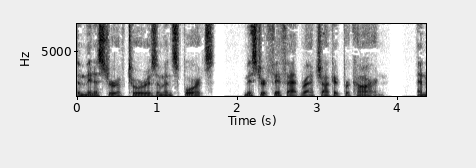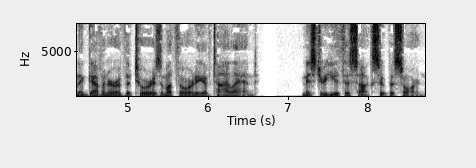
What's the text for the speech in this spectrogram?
the Minister of Tourism and Sports, Mr. Phiphat Ratchakitprakarn and the Governor of the Tourism Authority of Thailand, Mr. Yuthasak Supasorn.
